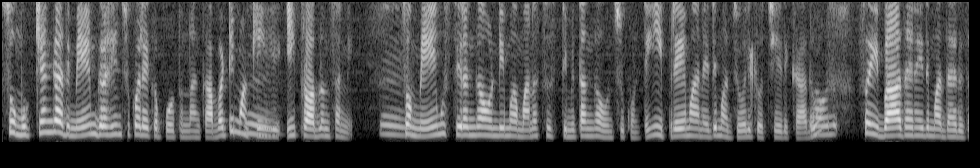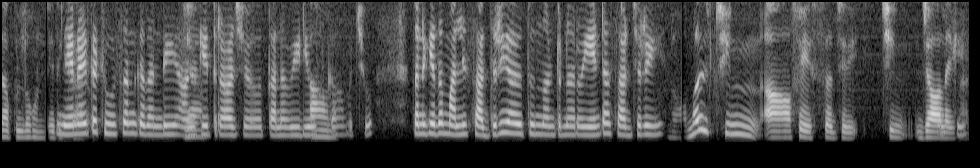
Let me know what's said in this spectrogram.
సో ముఖ్యంగా అది మేము గ్రహించుకోలేకపోతున్నాం కాబట్టి మాకు ఈ- ప్రాబ్లమ్స్ అన్ని. సో మేము స్థిరంగా ఉండి మా మనసు స్థిమితంగా ఉంచుకుంటే ఈ ప్రేమ అనేది మా జోలికి వచ్చేది కాదు. సో ఈ బాధ అనేది మా దరిదాపుల్లో ఉండేది. నేనైతే చూసాను కదండి అంకిత్ రాజ్ తన వీడియోస్. కావచ్చు. తనకి ఏదో మళ్ళీ సర్జరీ అవుతుంది అంటున్నారు ఏంటా surgery? Normal chin face surgery chin jaw line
